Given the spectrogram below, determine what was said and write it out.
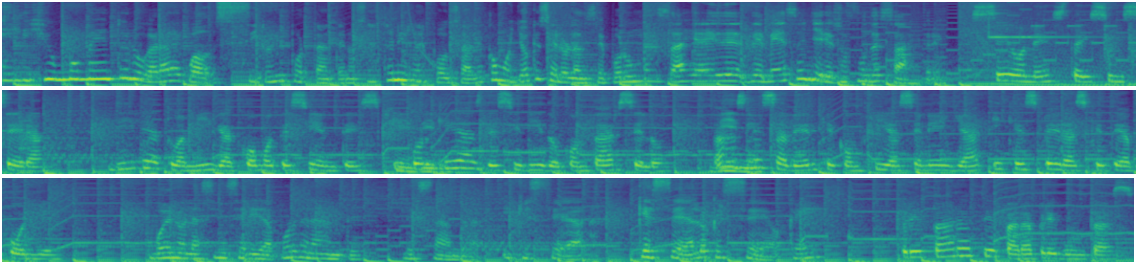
Elige un momento y lugar adecuado. Sí, es importante. No seas tan irresponsable como yo que se lo lancé por un mensaje ahí de, de Messenger y eso fue un desastre. Sé honesta y sincera. Dile a tu amiga cómo te sientes y Sí, por dile. qué has decidido contárselo. Dile. Hazle saber que confías en ella y que esperas que te apoye. Bueno, la sinceridad por delante, Alessandra. Y que sea, que sea lo que sea, ¿ok? Prepárate para preguntas.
